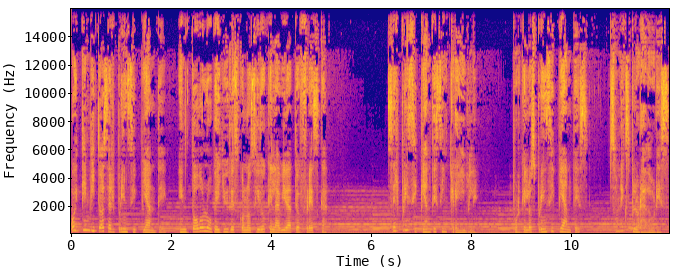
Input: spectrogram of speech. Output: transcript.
Hoy te invito a ser principiante en todo lo bello y desconocido que la vida te ofrezca. Ser principiante es increíble, porque los principiantes son exploradores.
